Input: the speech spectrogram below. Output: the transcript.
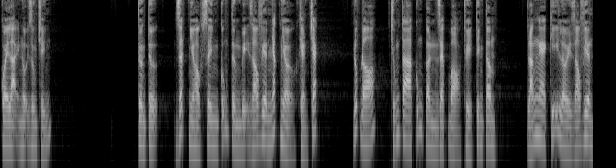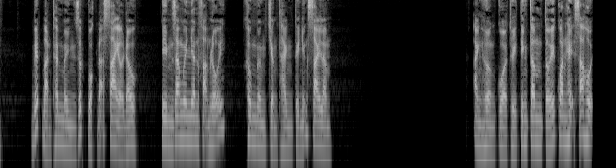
Quay lại nội dung chính. Tương tự, rất nhiều học sinh cũng từng bị giáo viên nhắc nhở khiển trách. Lúc đó, chúng ta cũng cần dẹp bỏ thủy tinh tâm, lắng nghe kỹ lời giáo viên, biết bản thân mình rốt cuộc đã sai ở đâu, tìm ra nguyên nhân phạm lỗi, không ngừng trưởng thành từ những sai lầm. Ảnh hưởng của thủy tinh tâm tới quan hệ xã hội.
